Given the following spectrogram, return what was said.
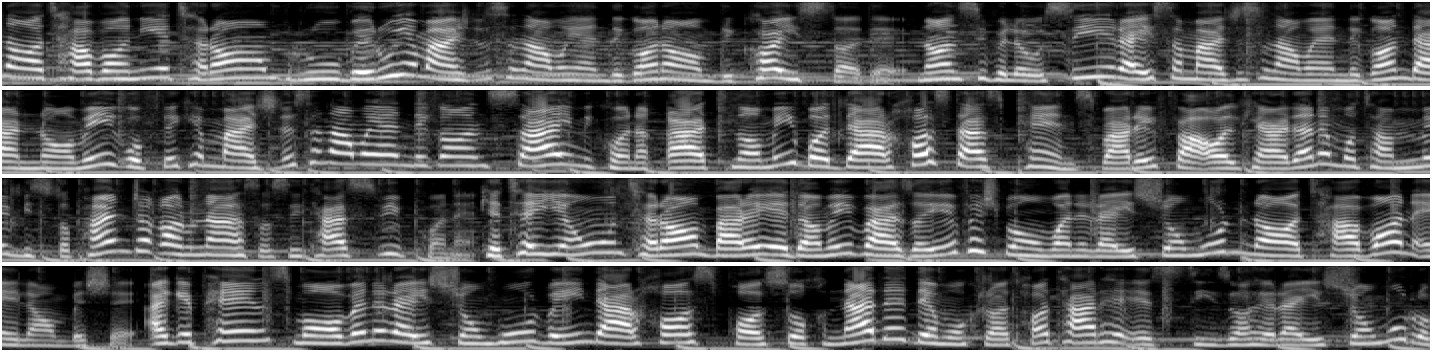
ناتوانی ترامپ روبروی مجلس نمایندگان آمریکا ایستاده. نانسی پلوسی رئیس مجلس نمایندگان در نامه گفته که مجلس نمایندگان سعی می‌کنه قطعنامه با درخواست از پنس برای فعال کردن متمم 25 قانون اساسی تصویب کنه که طی اون ترامپ برای ادامه وظایفش به عنوان رئیس جمهور ناتوان اعلام بشه. اگه پنس معاون رئیس جمهور به این درخواست پاسخ نده دموکرات ها طرح استیزاه رئیس جمهور رو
